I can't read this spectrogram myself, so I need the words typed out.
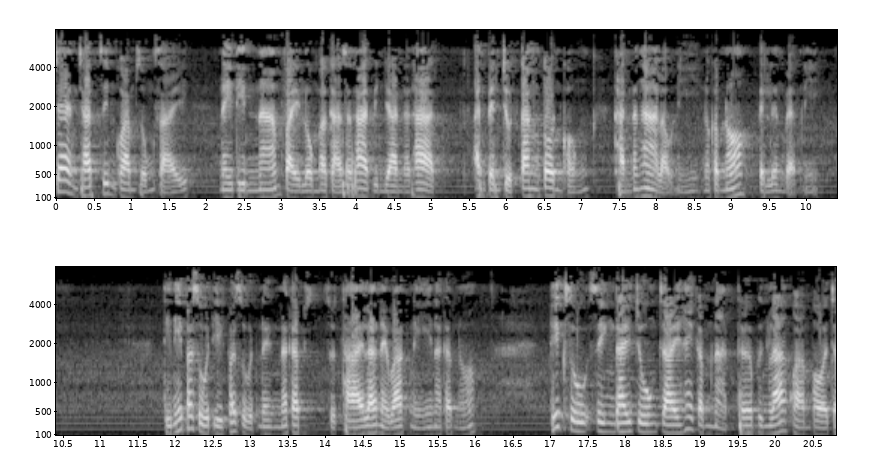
แจ้งชัดสิ้นความสงสัย ในดินน้ำไฟลมอากาศธาตุวิญญาณธาตุอันเป็นจุดตั้งต้นของขันทั้งห้าเหล่านี้นะครับเนาะเป็นเรื่องแบบนี้ ทีนี้พระสูตรอีกพระสูตรหนึ่งนะครับ สุดท้ายแล้วในวรรคนี้นะครับเนาะภิกษุสิ่งใดจูงใจให้กำหนัด เธอพึงละความพอใจ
